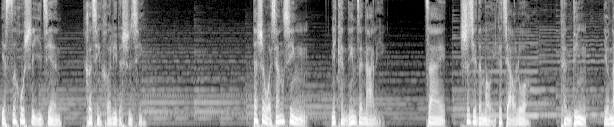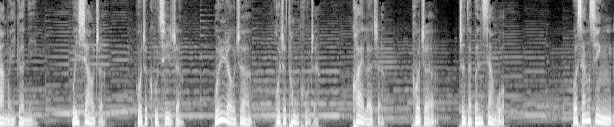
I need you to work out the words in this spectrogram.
也似乎是一件合情合理的事情，但是我相信，你肯定在那里，在世界的某一个角落，肯定有那么一个你，微笑着，或者哭泣着，温柔着，或者痛苦着，快乐着，或者正在奔向我。我相信，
